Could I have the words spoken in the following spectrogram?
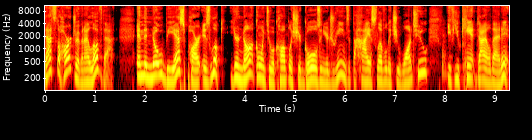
That's the heart driven. I love that. And the no BS part is look, you're not going to accomplish your goals and your dreams at the highest level that you want to if you can't dial that in.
